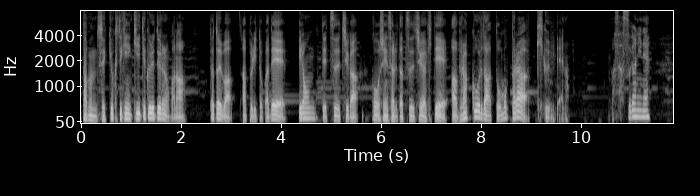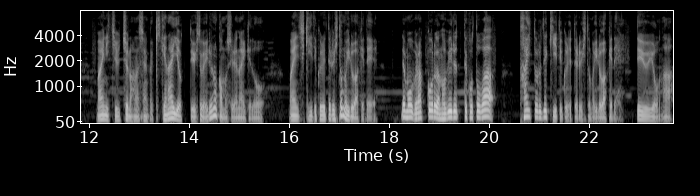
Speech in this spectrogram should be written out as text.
多分積極的に聞いてくれてるのかな。例えばアプリとかでピロンって通知が更新された通知が来て、あ、ブラックホールだと思ったら聞くみたいな。さすがにね、毎日宇宙の話なんか聞けないよっていう人がいるのかもしれないけど、毎日聞いてくれてる人もいるわけで、でもブラックホールが伸びるってことは、タイトルで聞いてくれてる人もいるわけで、っていうような、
